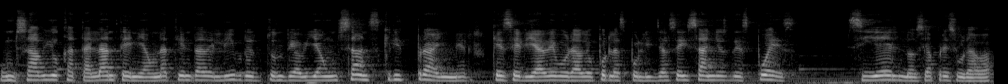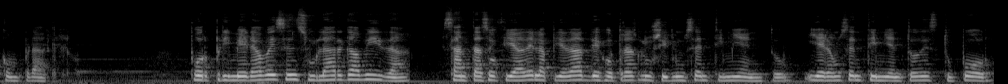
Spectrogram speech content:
un sabio catalán tenía una tienda de libros donde había un Sanskrit primer que sería devorado por las polillas seis años después, si él no se apresuraba a comprarlo. Por primera vez en su larga vida, Santa Sofía de la Piedad dejó traslucir un sentimiento, y era un sentimiento de estupor,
